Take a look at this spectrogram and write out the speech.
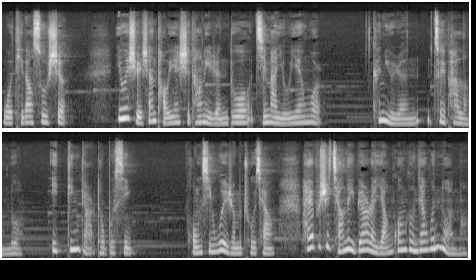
我提到宿舍，因为雪山讨厌食堂里人多，挤满油烟味儿。可女人最怕冷落，一丁点儿都不信。红杏为什么出墙？还不是墙那边的阳光更加温暖吗？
